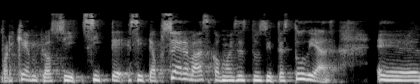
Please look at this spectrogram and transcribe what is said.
por ejemplo, si, si te, si te observas, como dices tú, si te estudias, eh,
